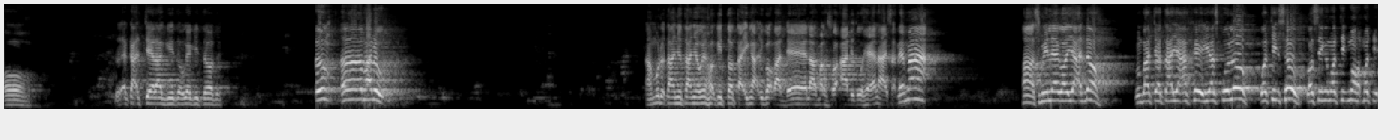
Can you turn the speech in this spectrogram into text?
Oh. Dekat cek lagi tu orang kita tu. Um, uh, baru. Kamu duk tanya-tanya orang kita tak ingat juga badai lah malah soal itu hal lah. Sampai mak. Ha, sembilan royak dah. Membaca tayat akhir ya sepuluh. Mocik so, kau singa mocik moh, mocik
